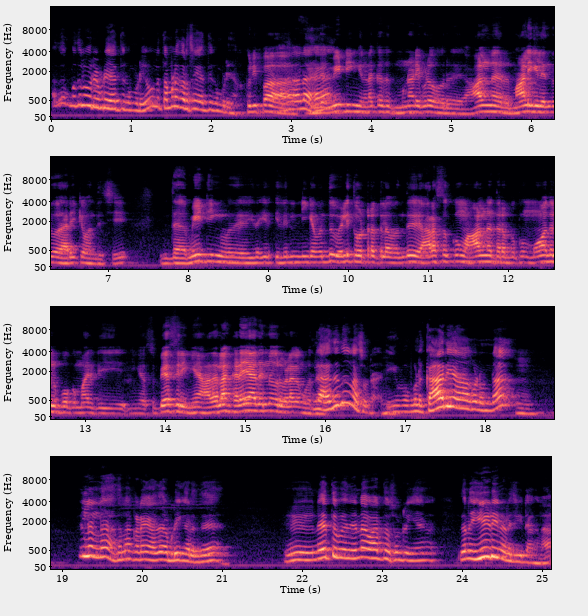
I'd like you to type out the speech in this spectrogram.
அதை முதல்வர் எப்படி ஏற்றுக்க முடியும்? இல்லை தமிழக அரசும் ஏற்றுக்க முடியும்? குறிப்பா அதனால- மீட்டிங் நடக்கிறதுக்கு முன்னாடி கூட ஒரு ஆளுநர் மாளிகையிலேருந்து ஒரு அறிக்கை வந்துச்சு. இந்த மீட்டிங் இது இது- இது நீங்க வந்து வெளி தோற்றத்துல வந்து அரசுக்கும் ஆளுநர் தரப்புக்கும் மோதல் போக்கு மாதிரி தி- நீங்க சு- பேசுறீங்க. அதெல்லாம் கிடையாதுன்னு ஒரு விளக்கம் இல்லை கொடுத்தாரு. அதுதான் நான் சொல்கிறேன் நீங்கள் உங்களுக்கு காரியம் ஆகணும்னா. இல்லை இல்லை அதெல்லாம் கிடையாது அப்படிங்கிறது. நேற்று என்ன வார்த்தை சொல்கிறீங்க இதெல்லாம் ஈடி நினச்சிக்கிட்டாங்களா.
